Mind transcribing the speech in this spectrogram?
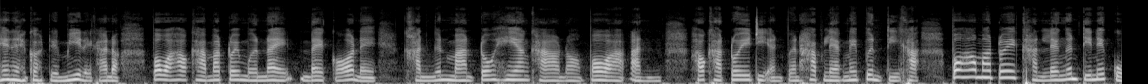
ให้ไหนก็เดี๋ยวมีเลยค่ะเนาะเพราะว่าเฮาคามาต้วยเมือนในได้ก็ในขันเงินมันโตแห้งค่ะเนาะเพราะว่าอันเฮาคาต้วยดีอันเปิ้นฮับแลกในปื้นตีค่ะเพราะเฮามาต้วยขันแลกเงินตีในกู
